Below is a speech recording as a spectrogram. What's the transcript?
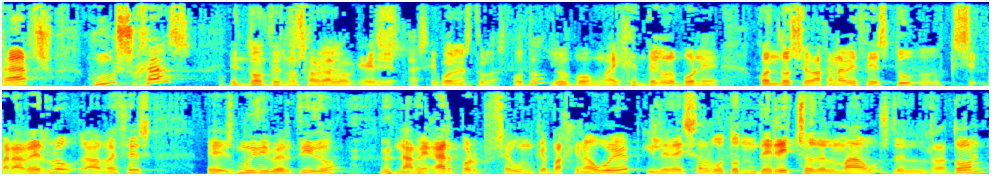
hash, hash, entonces no sabrá lo que es. ¿Así pones tú las fotos? Yo pongo- hay gente que lo pone. Cuando se bajan a veces, tú, para verlo, a veces eh, es muy divertido navegar por según qué página web y le dais al botón derecho del mouse, del ratón,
